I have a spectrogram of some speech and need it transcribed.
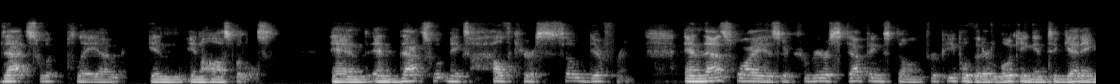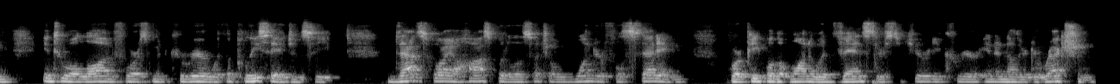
that's what play out in in hospitals. And and that's what makes healthcare so different. And that's why as a career stepping stone for people that are looking into getting into a law enforcement career with a police agency that's why a hospital is such a wonderful setting for people that want to advance their security career in another direction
